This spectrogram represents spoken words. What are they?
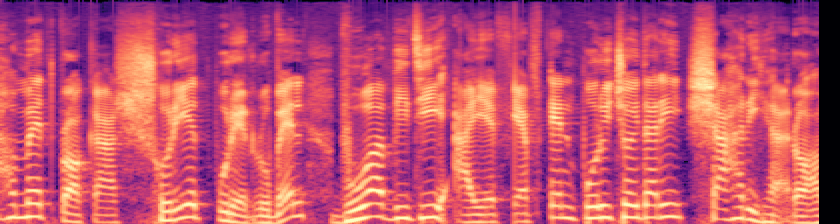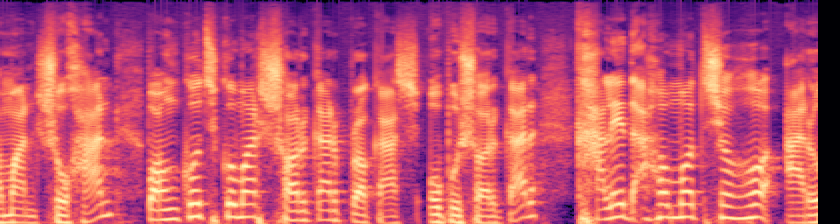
আহমেদ প্রকাশ, শরীয়তপুরের রুবেল, ভুয়া বিজি আইএফ ক্যাপ্টেন পরিচয়দারী শাহরিহা রহমান সোহান, পঙ্কজ কুমার সরকার প্রকাশ, অপু সরকার, খালেদ আহমদ সহ আরও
